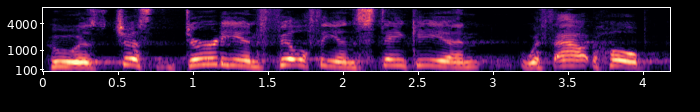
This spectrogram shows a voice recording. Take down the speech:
who was just dirty and filthy and stinky and without hope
